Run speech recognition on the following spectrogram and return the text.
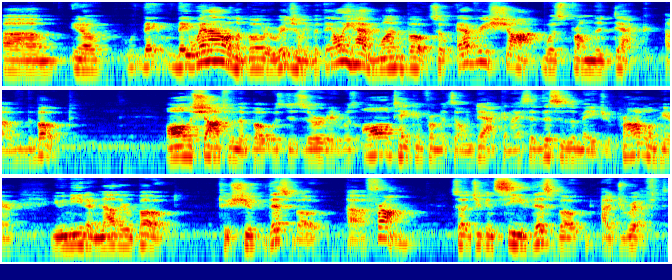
um, you know, they, they went out on the boat originally, but they only had one boat. So every shot was from the deck of the boat. All the shots when the boat was deserted was all taken from its own deck. And I said, this is a major problem here. You need another boat to shoot this boat uh, from so that you can see this boat adrift,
